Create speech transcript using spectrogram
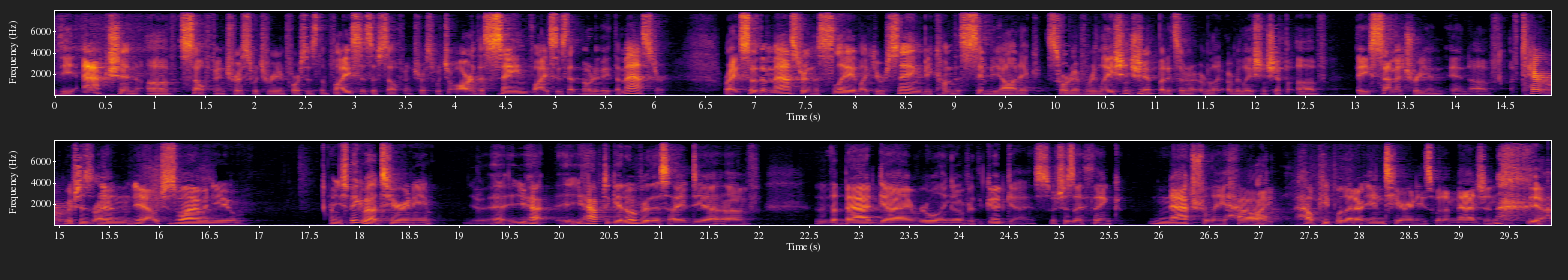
the action of self interest, which reinforces the vices of self interest, which are the same vices that motivate the master. Right. So the master and the slave, like you were saying, become the symbiotic sort of Mm-hmm. relationship, but it's a, a relationship of asymmetry and, and of, of terror. which is right. and yeah which is why when you when you speak about tyranny uh, you have you have to get over this idea of the bad guy ruling over the good guys which is i think naturally how Right. how people that are in tyrannies would imagine yeah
